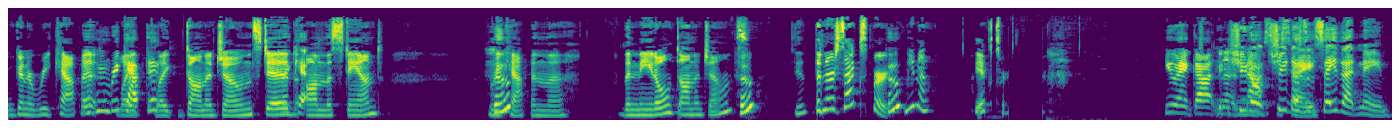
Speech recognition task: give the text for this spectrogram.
I'm gonna recap it, Mhm, like, it. like Donna Jones did Recap- on the stand. Who? Recapping the the needle, Donna Jones. Who? The, the nurse expert. Who? You know, the expert. You ain't got nothing she don't. She say. doesn't say that name.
